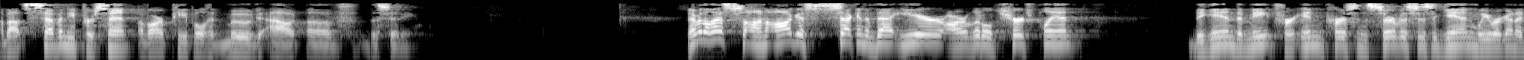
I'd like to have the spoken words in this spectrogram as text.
about 70% of our people had moved out of the city. Nevertheless, on August 2nd of that year, our little church plant began to meet for in-person services again. We were going to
